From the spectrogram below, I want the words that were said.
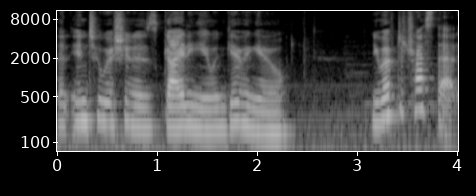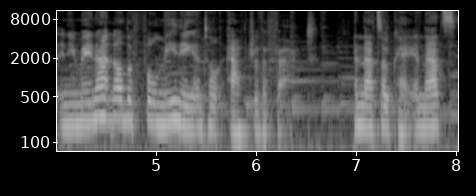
that intuition is guiding you and giving you you have to trust that, and you may not know the full meaning until after the fact. And that's okay. And that's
